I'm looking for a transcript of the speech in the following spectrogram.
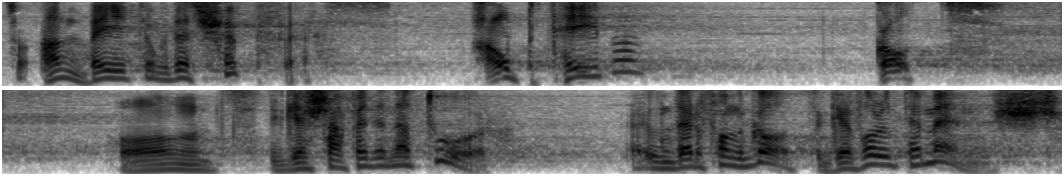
zur Anbetung des Schöpfers. Hauptthema Gott und die geschaffene Natur und der von Gott gewollte Mensch.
